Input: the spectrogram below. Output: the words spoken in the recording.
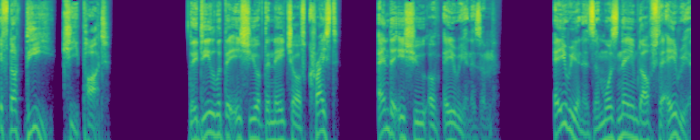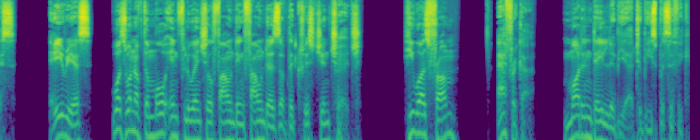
if not the key part. They deal with the issue of the nature of Christ and the issue of Arianism. Arianism was named after Arius. Arius was one of the more influential founding founders of the Christian church. He was from Africa modern day Libya to be specific.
